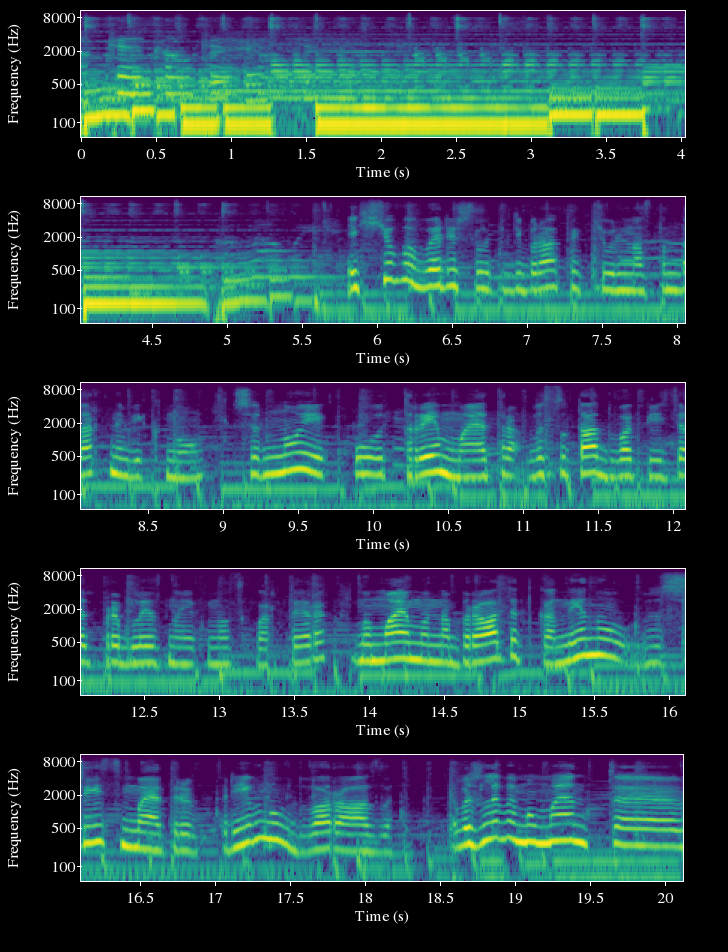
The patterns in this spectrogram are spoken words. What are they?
Oh, can't comprehend. Якщо ви вирішили підібрати тюль на стандартне вікно, шириною якого 3 метра, висота 2,50 приблизно, як у нас в квартирах, ми маємо набрати тканину 6 метрів, рівно в два рази. Важливий момент е,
